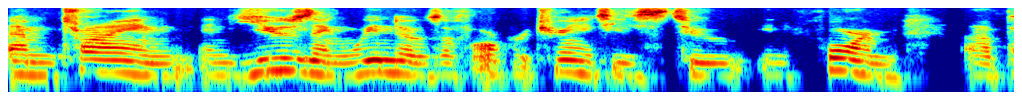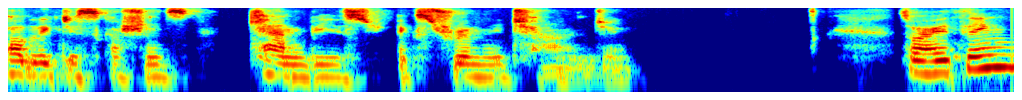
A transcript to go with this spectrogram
um, trying and using windows of opportunities to inform uh, public discussions can be extremely challenging. So I think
